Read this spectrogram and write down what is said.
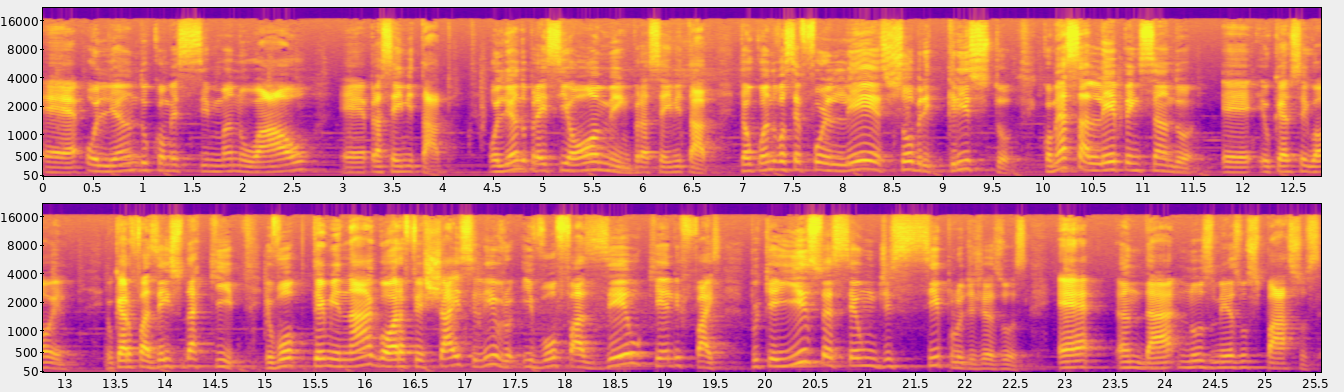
é, olhando como esse manual é, para ser imitado, olhando para esse homem para ser imitado. Então, quando você for ler sobre Cristo, começa a ler pensando: é, eu quero ser igual a Ele. Eu quero fazer isso daqui. Eu vou terminar agora, fechar esse livro e vou fazer o que ele faz. Porque isso é ser um discípulo de Jesus. É andar nos mesmos passos,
